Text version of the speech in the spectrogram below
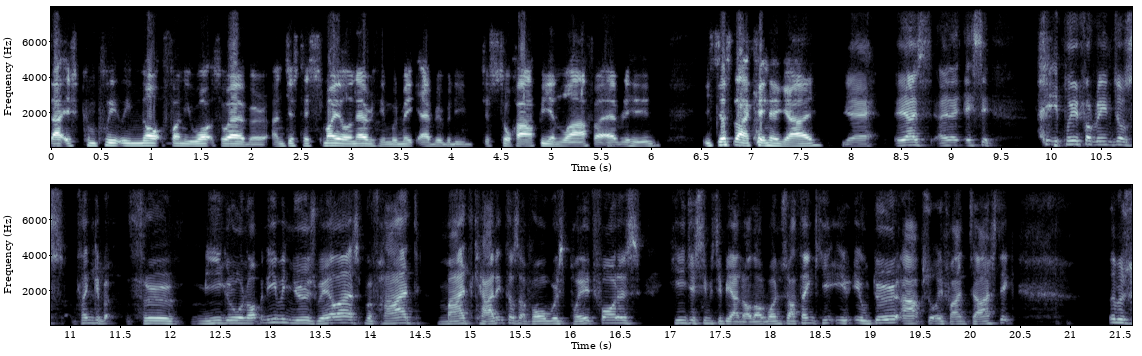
that is completely not funny whatsoever, and just his smile and everything would make everybody just so happy and laugh at everything. He's just that kind of guy. Yeah, he is. Uh, he see, see, he played for Rangers. Think about through me growing up, and even you as well. As we've had mad characters that have always played for us. He just seems to be another one. So I think he, he- he'll do absolutely fantastic. There was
